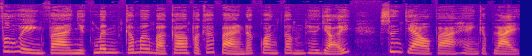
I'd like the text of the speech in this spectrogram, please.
Phương Huyền và Nhật Minh cảm ơn bà con và các bạn đã quan tâm theo dõi. Xin chào và hẹn gặp lại.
